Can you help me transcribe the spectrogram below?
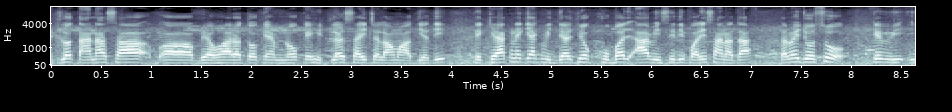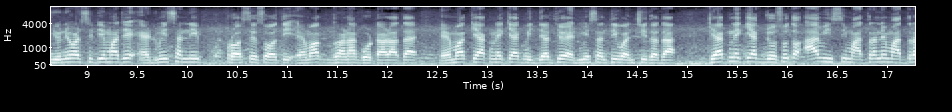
એટલો તાનાશાહ વ્યવહાર હતો કે એમનો કે હિટલર શાહી ચલાવવામાં આવતી હતી કે ક્યાંક ને ક્યાંક વિદ્યાર્થીઓ ખૂબ જ આ વીસીથી પરેશાન હતા. તમે જોશો કે યુનિવર્સિટીમાં જે એડમિશનની પ્રોસેસો હતી, એમાં ઘણા ગોટાળા હતા. એમાં ક્યાંક ને ક્યાંક વિદ્યાર્થીઓ એડમિશનથી વંચિત હતા. ક્યાંક ને ક્યાંક જોશો તો આ વીસી માત્ર ને માત્ર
